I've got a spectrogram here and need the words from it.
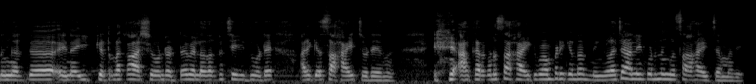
നിങ്ങൾക്ക് പിന്നെ ഈ കിട്ടുന്ന കാശ് കൊണ്ടിട്ട് വല്ലതൊക്കെ ചെയ്തുകൂടെ ആർക്കും സഹായിച്ചൂടെ എന്ന് ആൾക്കാരെ കൂടെ സഹായിക്കുമ്പോൾ പഠിക്കേണ്ട. നിങ്ങളെ ചാനലിൽ കൂടെ നിങ്ങൾ സഹായിച്ചാൽ മതി.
